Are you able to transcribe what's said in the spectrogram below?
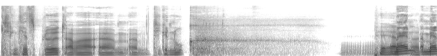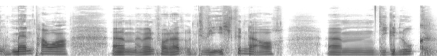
klingt jetzt blöd, aber ähm, ähm die genug Man, Man, Manpower, ähm, Manpower hat und wie ich finde auch ähm, die genug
